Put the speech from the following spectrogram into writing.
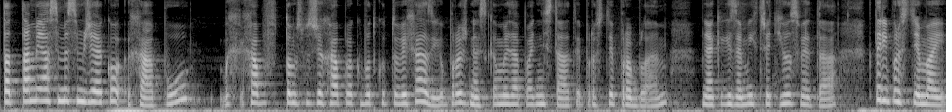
ta, tam já si myslím, že jako chápu, chápu v tom smyslu, že chápu, jako odkud to vychází. Proč dneska mají západní státy prostě problém v nějakých zemích třetího světa, který prostě mají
